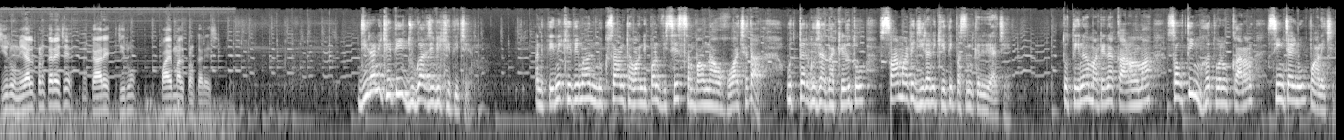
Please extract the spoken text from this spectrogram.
જીરું નિયાલ પણ કરે છે અને ક્યારેક જીરું પાયમાલ પણ કરે છે. જીરાની ખેતી જુગાર જેવી ખેતી છે અને તેની ખેતીમાં નુકસાન થવાની પણ વિશેષ સંભાવનાઓ હોવા છતાં ઉત્તર ગુજરાતના ખેડૂતો શા માટે જીરાની ખેતી પસંદ કરી રહ્યા છે? તો તેના માટેના કારણોમાં સૌથી મહત્વનું કારણ સિંચાઈનું પાણી છે.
